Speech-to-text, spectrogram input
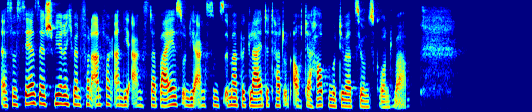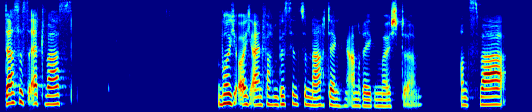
Es ist sehr, sehr schwierig, wenn von Anfang an die Angst dabei ist und die Angst uns immer begleitet hat und auch der Hauptmotivationsgrund war. Das ist etwas, wo ich euch einfach ein bisschen zum Nachdenken anregen möchte. Und zwar,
